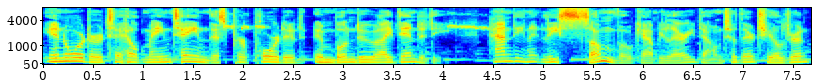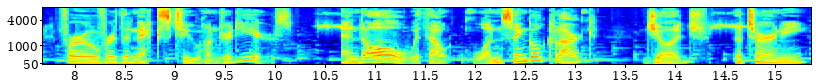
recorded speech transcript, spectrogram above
in order to help maintain this purported Mbundu identity handing at least some vocabulary down to their children for over the next 200 years. And all without one single clerk, judge, attorney,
